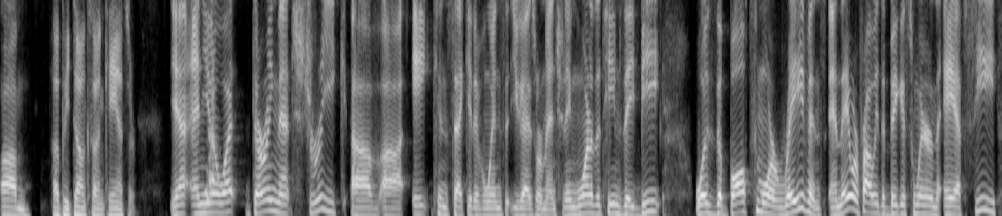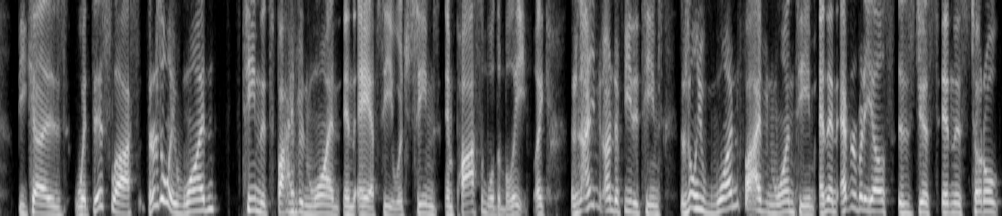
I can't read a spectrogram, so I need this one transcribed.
Um, Hope he dunks on cancer. Yeah, and you Yeah. know what? During that streak of uh, eight consecutive wins that you guys were mentioning, one of the teams they beat was the Baltimore Ravens, and they were probably the biggest winner in the AFC because with this loss, there's only one team that's five and one in the AFC, which seems impossible to believe. Like, there's not even undefeated teams. There's only one five and one team, and then everybody else is just in this total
